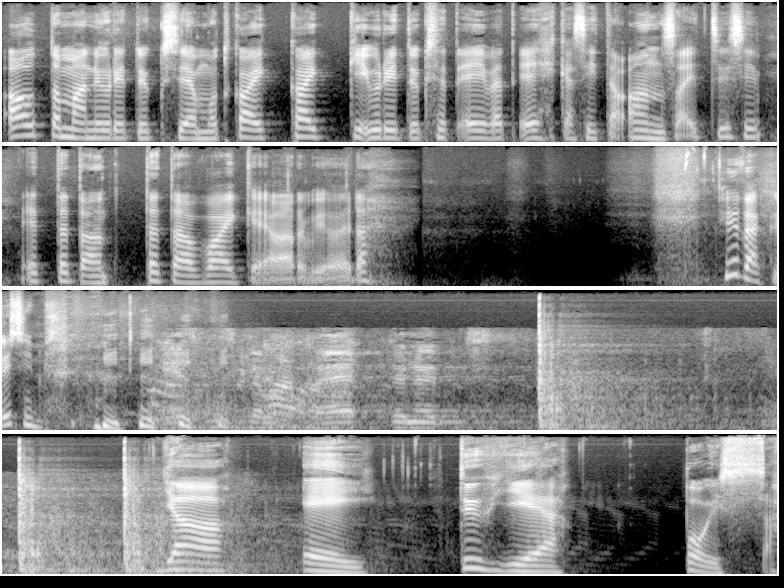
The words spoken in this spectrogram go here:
auttamaan yrityksiä, mutta kaikki, kaikki yritykset eivät ehkä sitä ansaitsisi. Että tätä, on, tätä on vaikea arvioida. Hyvä kysymys. Keskustelu päättynyt. Ja ei. Tyhjiä poissa.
